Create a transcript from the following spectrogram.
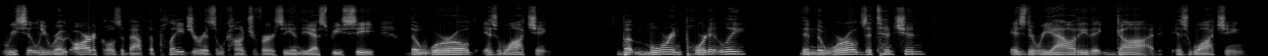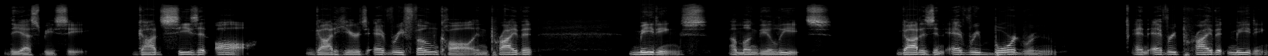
recently wrote articles about the plagiarism controversy in the SBC. The world is watching. But more importantly than the world's attention is the reality that God is watching the SBC. God sees it all. God hears every phone call in private meetings among the elites. God is in every boardroom and every private meeting.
